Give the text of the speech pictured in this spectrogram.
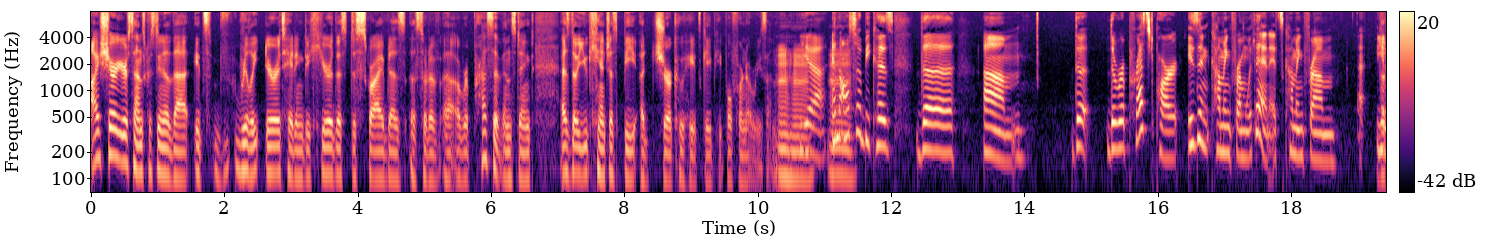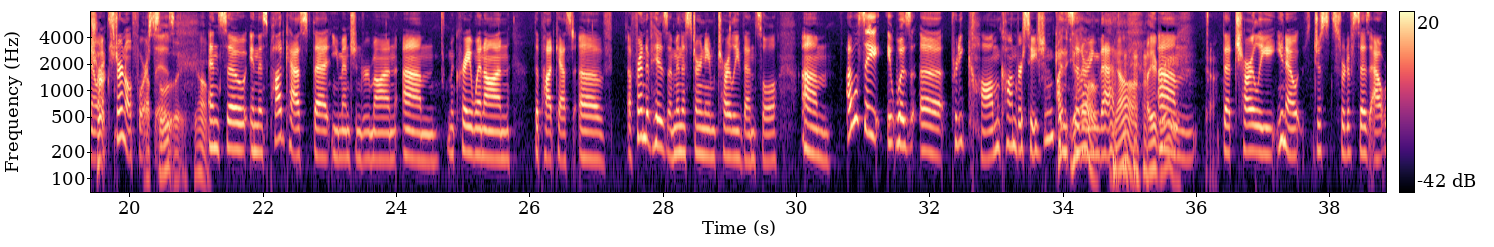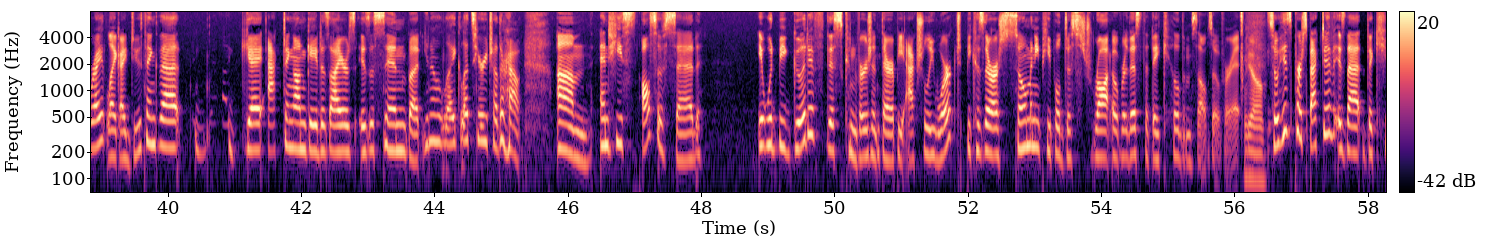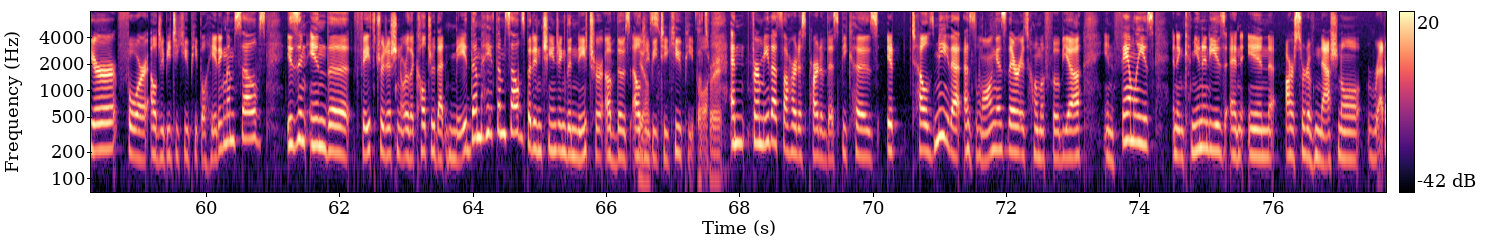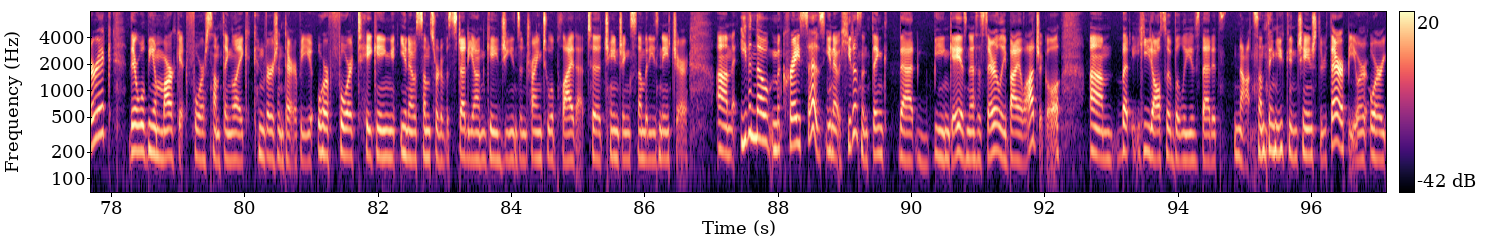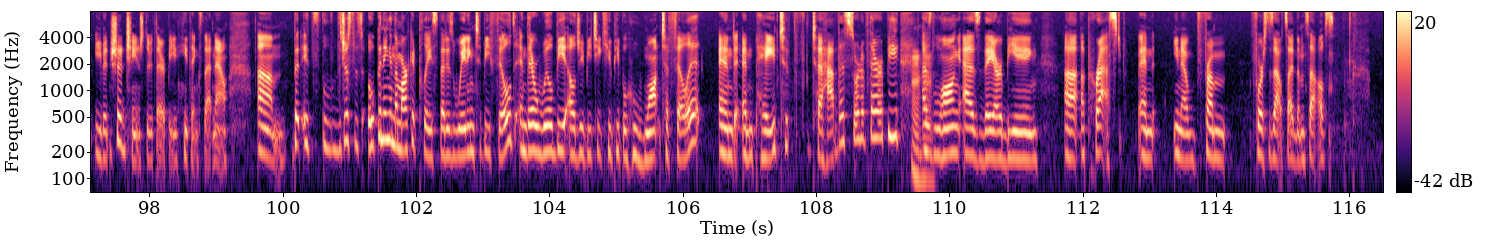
I share your sense, Christina, that it's really irritating to hear this described as a sort of a, a repressive instinct, as though you can't just be a jerk who hates gay people for no reason. Mm-hmm. Yeah, and also because the um, the the repressed part isn't coming from within; it's coming from uh, you The know church. external forces. Absolutely, yeah. And so, in this podcast that you mentioned, Rumaan, um, McKrae went on the podcast of a friend of his, a minister named Charlie Venzel. Um, I will say it was a pretty calm conversation, I- yeah, considering that yeah, I agree. um, that Charlie, you know, just sort of says outright, like, I do think that gay acting on gay desires is a sin, but you know, like, let's hear each other out. Um, and he also said it would be good if this conversion therapy actually worked because there are so many people distraught over this that they kill themselves over it. Yeah. So his perspective is that the cure for LGBTQ people hating themselves isn't in the faith tradition or the culture that made them hate themselves, but in changing the nature of those LGBTQ people. that's right. And for me, that's the hardest part of this because it tells me that as long as there is homophobia in families and in communities and in our sort of national rhetoric, there will be a market for something like conversion therapy or for taking, you know, some sort of a study on gay genes and trying to apply that to changing somebody's nature. Um, even though McKrae says, you know, he doesn't think that being gay is necessarily biological, um, but he also believes that it's not something you can change through therapy or, or even should change through therapy. He thinks that now. Um, but it's l- just this opening in the marketplace that is waiting to be filled, and there will be LGBTQ people who want to fill it and and pay to to have this sort of therapy Mhm. as long as they are being uh, oppressed and you know from forces outside themselves.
